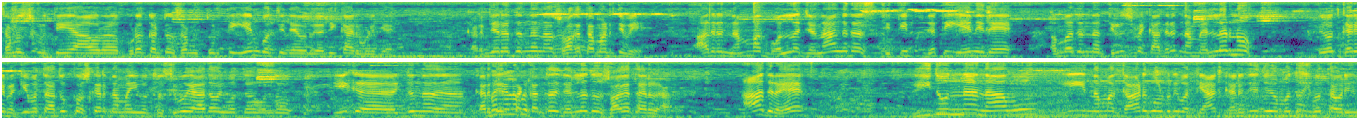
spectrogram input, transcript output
ಸಂಸ್ಕೃತಿ ಅವರ ಬುಡಕಟ್ಟು ಸಂಸ್ಕೃತಿ ಏನು ಗೊತ್ತಿದೆ ಅವ್ರಿಗೆ ಅಧಿಕಾರಿಗಳಿಗೆ? ಕರೆದಿರೋದನ್ನು ನಾವು ಸ್ವಾಗತ ಮಾಡ್ತೀವಿ. ಆದರೆ ನಮ್ಮ ಗೊಲ್ಲ ಜನಾಂಗದ ಸ್ಥಿತಿ ಗತಿ ಏನಿದೆ ಅಂಬೋದನ್ನು ತಿಳಿಸ್ಬೇಕಾದ್ರೆ ನಮ್ಮೆಲ್ಲರನ್ನೂ ಇವತ್ತು ಕರಿಬೇಕು ಇವತ್ತು ಅದಕ್ಕೋಸ್ಕರ ನಮ್ಮ ಇವತ್ತು ಶಿವ ಯಾದವ್ ಇವತ್ತು ಒಂದು ಈಗ ಇದನ್ನು ಕರೆದಿರ್ತಕ್ಕಂಥದ್ದು ಎಲ್ಲದೂ ಸ್ವಾಗತ ಅರ್ಹ. ಆದರೆ ಇದನ್ನು ನಾವು ಈ ನಮ್ಮ ಕಾಡುಗೊಳ್ರು ಇವತ್ತು ಯಾಕೆ ಕರೆದಿದ್ದೀವಿ ಎಂಬುದು ಇವತ್ತು ಅವರಿಗೆ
